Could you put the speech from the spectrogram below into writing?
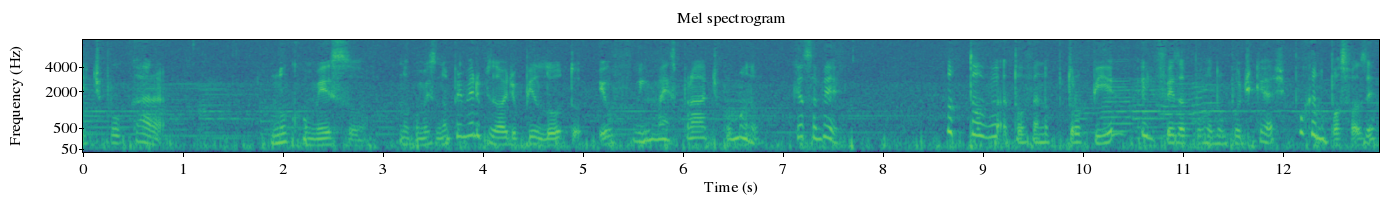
E tipo, cara, no começo, no começo, no primeiro episódio, o piloto, eu vim mais pra, tipo, mano, quer saber? Eu tô, eu tô vendo Tropia, ele fez a porra de um podcast, por que eu não posso fazer?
